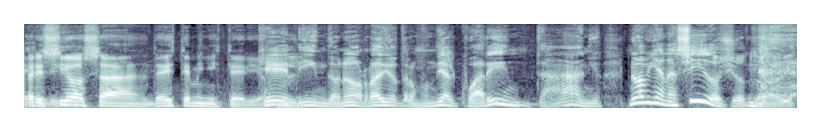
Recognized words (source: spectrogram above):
preciosa de este ministerio. Qué lindo, ¿no? Radio Transmundial, 40 años. No había nacido yo todavía.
